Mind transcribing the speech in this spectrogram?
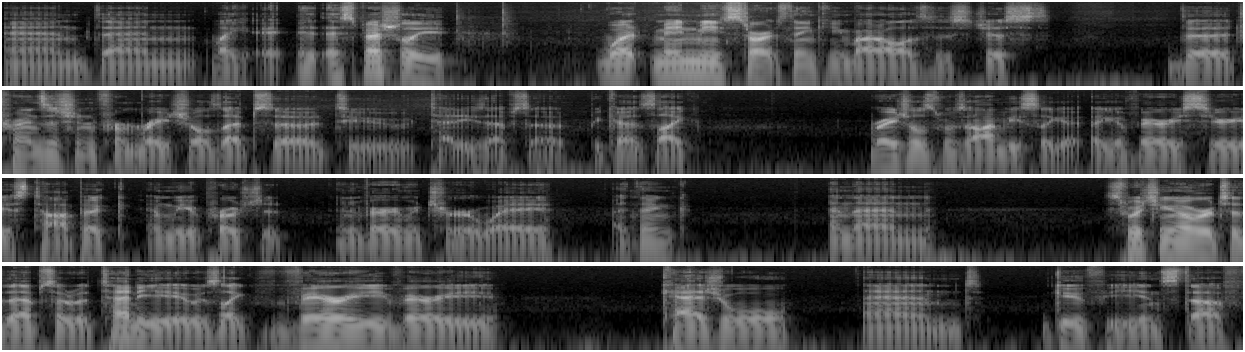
And then like especially what made me start thinking about all this is just the transition from Rachel's episode to Teddy's episode because like Rachel's was obviously like a very serious topic and we approached it in a very mature way, I think. And then switching over to the episode with Teddy, it was like very very casual and goofy and stuff.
